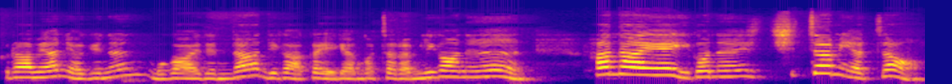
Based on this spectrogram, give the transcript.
그러면 여기는 뭐가 와야 된다? 네가 아까 얘기한 것처럼 이거는 하나의 이거는 시점이었죠?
